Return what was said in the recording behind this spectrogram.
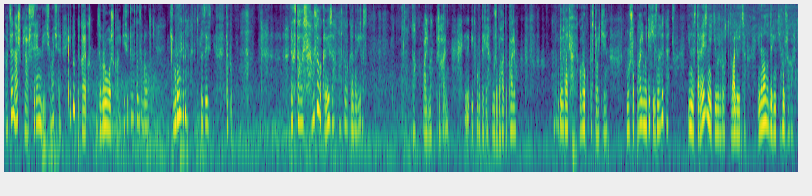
А це наш пляж, Сирен Біч, бачите? І тут така як заброшка, якийсь участок заброшки. Чому він так, так сталося? Можливо, криза, можливо, коронавірус. Так, пальми дуже гарні. І, і в готелі дуже багато пальм. Треба буде узнати, якого року построїть він. Тому що пальми такі, знаєте, і не старезні, які вже просто відвалюються, і не молоденькі, дуже гарні.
